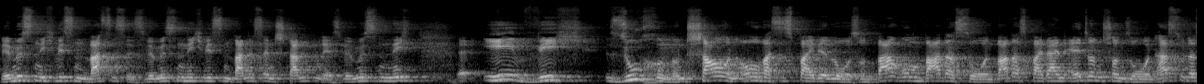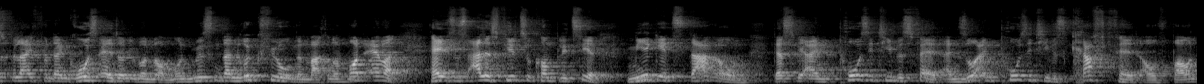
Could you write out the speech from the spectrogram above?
Wir müssen nicht wissen, was es ist. Wir müssen nicht wissen, wann es entstanden ist. Wir müssen nicht äh, ewig suchen und schauen, oh, was ist bei dir los und warum war das so und war das bei deinen Eltern schon so und hast du das vielleicht von deinen Großeltern übernommen und müssen dann Rückführungen machen und whatever. Hey, es ist alles viel zu kompliziert. Mir geht es darum, dass wir ein positives Feld, ein so ein positives Kraftfeld aufbauen,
